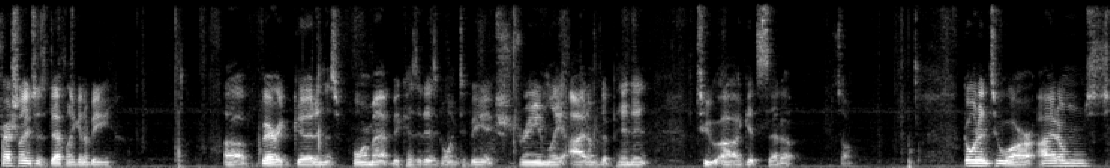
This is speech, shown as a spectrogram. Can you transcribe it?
Trashalanche is definitely going to be uh, very good in this format because it is going to be extremely item dependent to uh, get set up. So going into our items,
